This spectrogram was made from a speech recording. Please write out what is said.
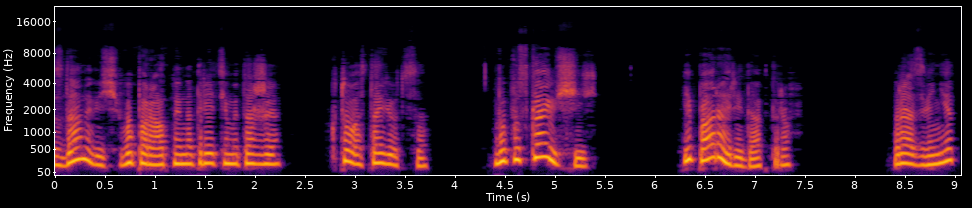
Зданович в аппаратной на третьем этаже. Кто остается? Выпускающий и пара редакторов. Разве нет?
